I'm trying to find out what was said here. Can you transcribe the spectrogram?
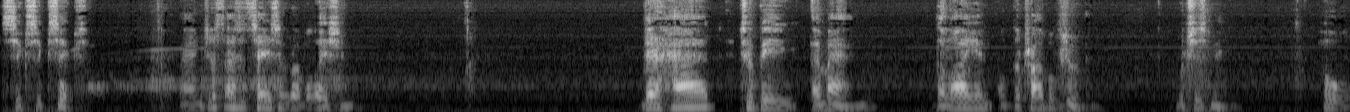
666. And just as it says in Revelation, there had to be a man, the lion of the tribe of Judah, which is me, who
